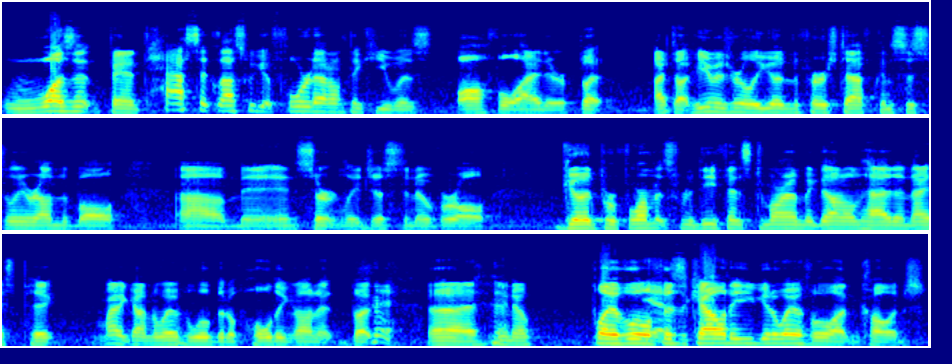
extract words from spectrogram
wasn't fantastic last week at Florida. I don't think he was awful either, but I thought he was really good in the first half, consistently around the ball, um, and, and certainly just an overall good performance from the defense. Tamarion McDonald had a nice pick. Might have gotten away with a little bit of holding on it, but uh, you know, play with a little Yeah. physicality, you get away with a lot in college.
